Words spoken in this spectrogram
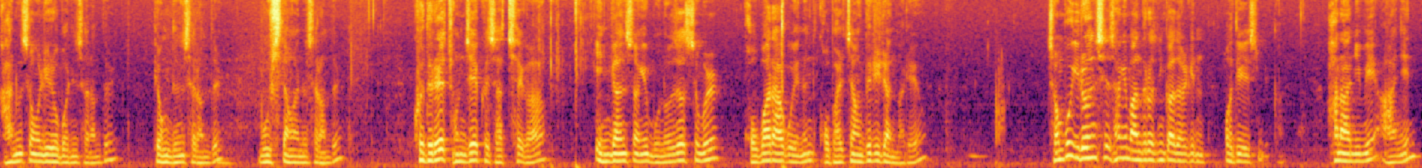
가능성을 잃어버린 사람들, 병든 사람들, 무시당하는 사람들, 그들의 존재 그 자체가 인간성이 무너졌음을 고발하고 있는 고발장들이란 말이에요. 전부 이런 세상이 만들어진 까닭은 어디에 있습니까? 하나님이 아닌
